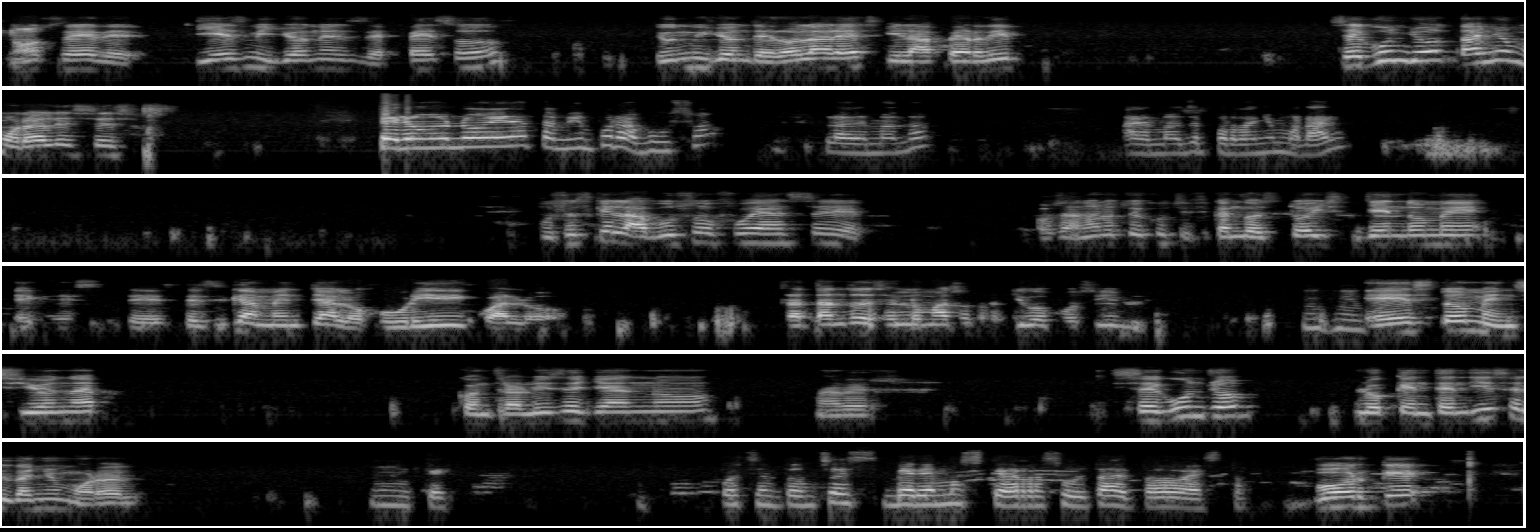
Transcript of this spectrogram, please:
no sé, de 10 millones de pesos, de un millón de dólares y la perdí. Según yo, daño moral es eso. Pero no era también por abuso la demanda, además de por daño moral. Pues es que el abuso fue hace, o sea, no lo estoy justificando, estoy yéndome eh, este, específicamente a lo jurídico, a lo tratando de ser lo más objetivo posible. Esto menciona contra Luis de Llano, a ver, según yo, lo que entendí es el daño moral. Ok. Pues entonces veremos qué resulta de todo esto. Porque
